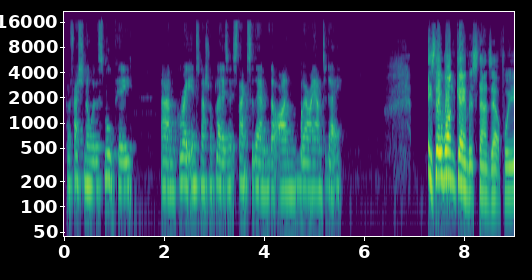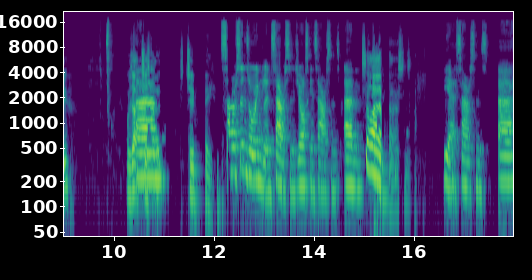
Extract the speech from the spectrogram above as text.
professional with a small p, um, great international players, and it's thanks to them that I'm where I am today. Is there one game that stands out for you? Was that just um, to me? Saracens or England? Saracens. You're asking Saracens. Um, so I am Saracens. Yeah, Saracens. Uh,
